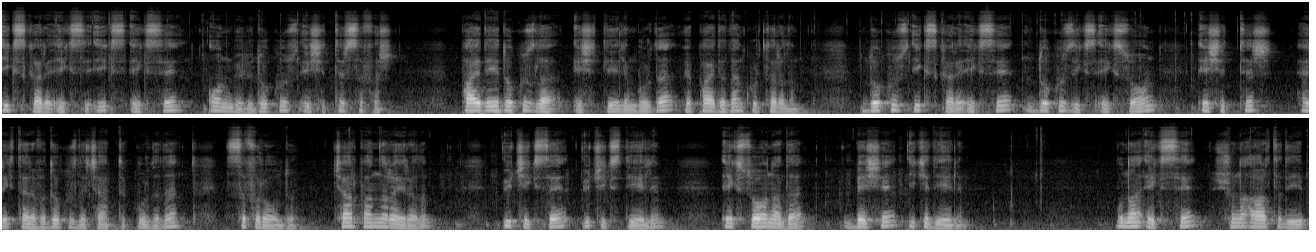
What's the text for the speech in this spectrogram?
x kare eksi x eksi 10 bölü 9 eşittir 0. Paydayı 9 ile eşitleyelim burada ve paydadan kurtaralım. 9x kare eksi 9x eksi 10 eşittir. Her iki tarafa 9 ile çarptık. Burada da 0 oldu. Çarpanlara ayıralım. 3x'e 3x diyelim. Eksi 10'a da 5'e 2 diyelim. Buna eksi, şuna artı deyip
